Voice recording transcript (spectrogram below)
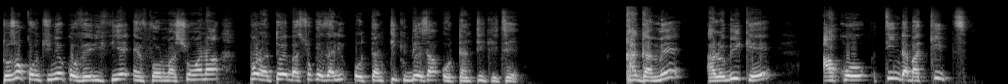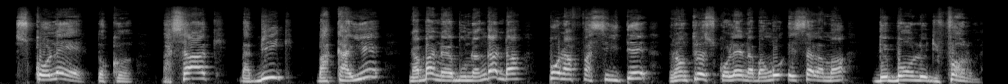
toujours continuer à vérifier information pour entendre que les alliés authentiques ou bien authenticité. Kagame, alobi ke, ako tinda ba kit scolaire, donc ba sac, ba bic, ba cahier, na na pour la faciliter rentrée scolaire na bango et salama de bon lieu du forme.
